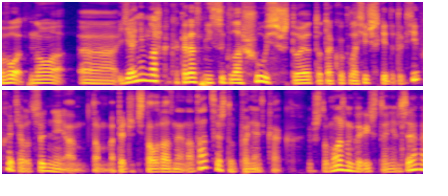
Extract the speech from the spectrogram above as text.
Вот, но э, я немножко как раз не соглашусь, что это такой классический детектив, хотя вот сегодня я там, опять же, читал разные аннотации, чтобы понять, как, что можно говорить, что нельзя.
